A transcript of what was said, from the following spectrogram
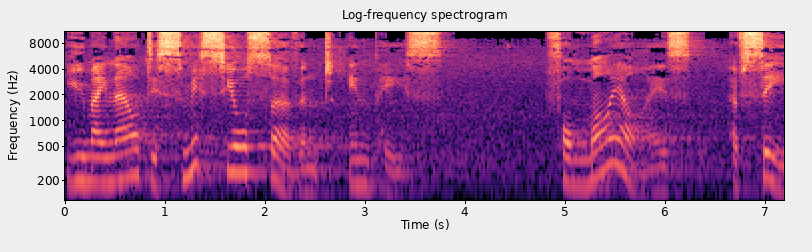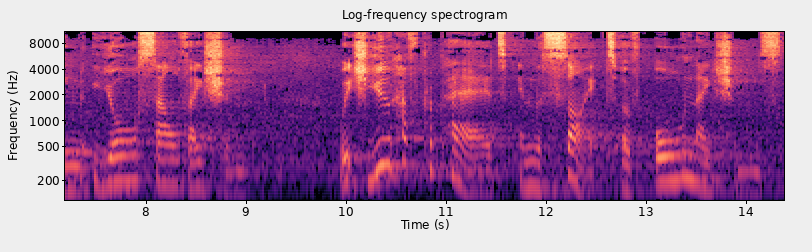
you may now dismiss your servant in peace. For my eyes have seen your salvation, which you have prepared in the sight of all nations,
